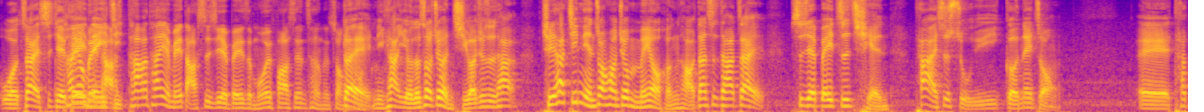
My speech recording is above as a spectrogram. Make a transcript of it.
我在世界杯那一集，他他也没打世界杯，怎么会发生这样的状况？对，你看有的时候就很奇怪，就是他其实他今年状况就没有很好，但是他在世界杯之前，他还是属于一个那种。诶，他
